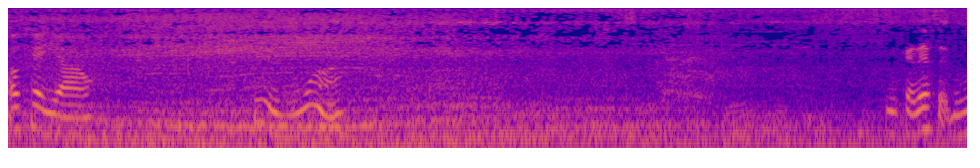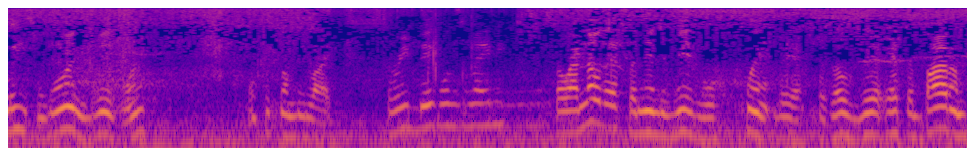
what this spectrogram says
one. Okay, y'all. Here's one. Okay, that's at least one big one. This is gonna be like three big ones maybe. So I know that's an individual plant there. Because those at the bottom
